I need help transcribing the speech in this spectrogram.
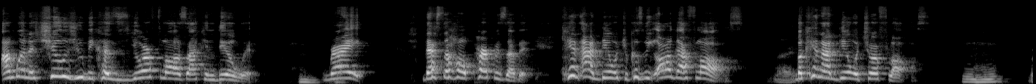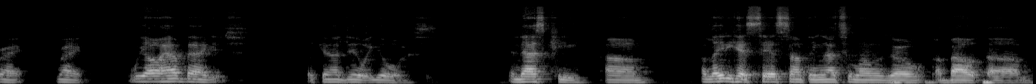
I'm going to choose you because your flaws I can deal with. Mhm. Right? That's the whole purpose of it. Can I deal with you? Because we all got flaws, right but can I deal with your flaws? mm-hmm. Right, right. We all have baggage, but can I deal with yours? And that's key. Um, a lady had said something not too long ago about um,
